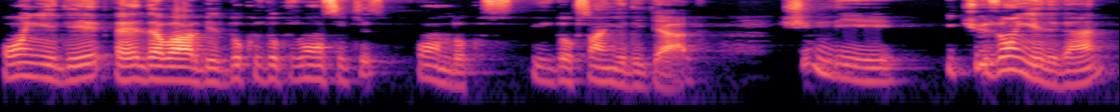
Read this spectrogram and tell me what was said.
17, elde var bir 9, 9, 18, 19. 197 geldi. Şimdi 217'den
